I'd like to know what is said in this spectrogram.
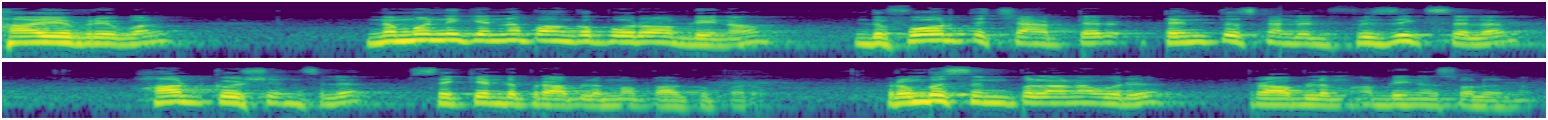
ஹாய் எவ்ரி ஒன் நம்ம இன்னைக்கு என்ன பார்க்க போகிறோம் அப்படின்னா இந்த ஃபோர்த் சாப்டர் டென்த்து ஸ்டாண்டர்ட் ஃபிசிக்ஸில் ஹார்ட் கொஷின்ஸில் செகண்ட் ப்ராப்ளமாக பார்க்க போகிறோம் ரொம்ப சிம்பிளான ஒரு ப்ராப்ளம் அப்படின்னு சொல்லலாம்.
